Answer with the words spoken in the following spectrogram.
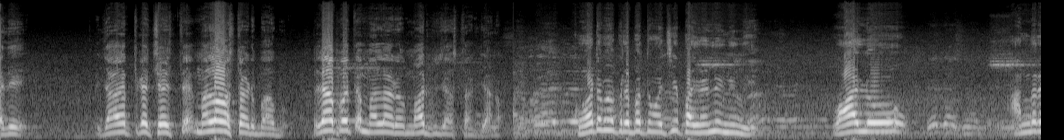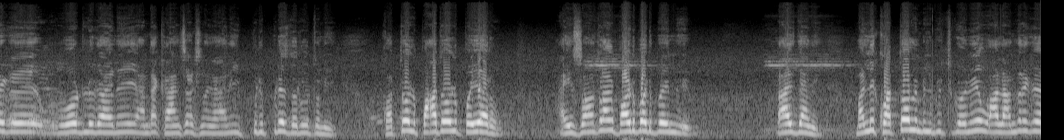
అది జాగ్రత్తగా చేస్తే మళ్ళీ వస్తాడు బాబు. లేకపోతే మళ్ళీ మార్పు చేస్తారు జనం. కూటమి ప్రభుత్వం వచ్చి పది నెలలు నింది వాళ్ళు అందరికీ రోడ్లు కానీ అంత కన్స్ట్రక్షన్ కానీ ఇప్పుడిప్పుడే జరుగుతున్నాయి. కొత్త వాళ్ళు పాత వాళ్ళు పోయారు. ఐదు సంవత్సరాలు పాడుపడిపోయింది రాజధాని. మళ్ళీ కొత్త వాళ్ళని పిలిపించుకొని వాళ్ళందరికీ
